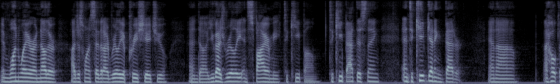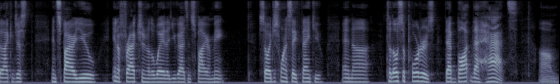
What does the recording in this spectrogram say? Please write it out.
in one way or another, I just want to say that I really appreciate you, and uh, you guys really inspire me to keep um, to keep at this thing, and to keep getting better. And uh, I hope that I can just inspire you in a fraction of the way that you guys inspire me. So I just want to say thank you. And uh, to those supporters that bought the hats, um,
